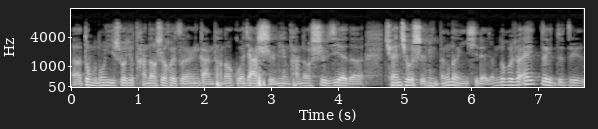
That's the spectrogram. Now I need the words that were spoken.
呃，动不动一说就谈到社会责任感，谈到国家使命，谈到世界的全球使命等等一系列，人们都会说，哎，这这这，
